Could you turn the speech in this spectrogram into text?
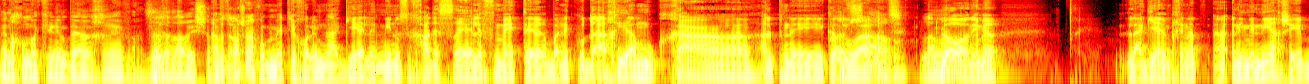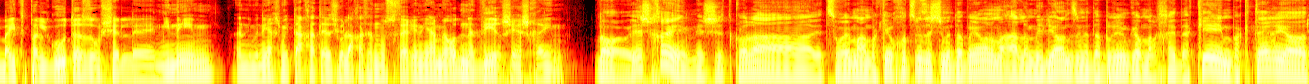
ואנחנו מכירים בערך רבע. זה דבר ראשון. אבל זה לא שאנחנו באמת יכולים להגיע למינוס 11 אלף מטר בנקודה הכי עמוקה על פני כדור אפשר. הארץ. למה? לא, אני אומר, להגיע מבחינת, אני מניח שבהתפלגות הזו של אה, מינים, אני מניח שמתחת איזשהו לחץ אטמוספרי נהיה מאוד נדיר שיש חיים. לא, יש חיים, יש את כל היצורים העמקים. חוץ מזה שמדברים על, על המיליון, זה מדברים גם על חיידקים, בקטריות.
